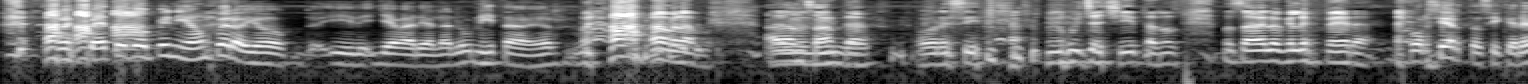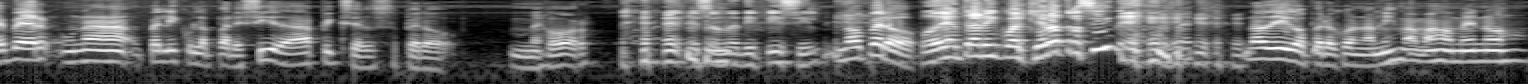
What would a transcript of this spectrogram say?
Respeto tu opinión, pero yo y llevaría a la lunita a ver. La lunita, Sandler. Pobrecita, muchachita, no, no sabe lo que le espera. Por cierto, si querés ver una película parecida a Pixels, pero mejor. Eso no es difícil. No, pero Podés entrar en cualquier otro cine. no digo, pero con la misma más o menos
